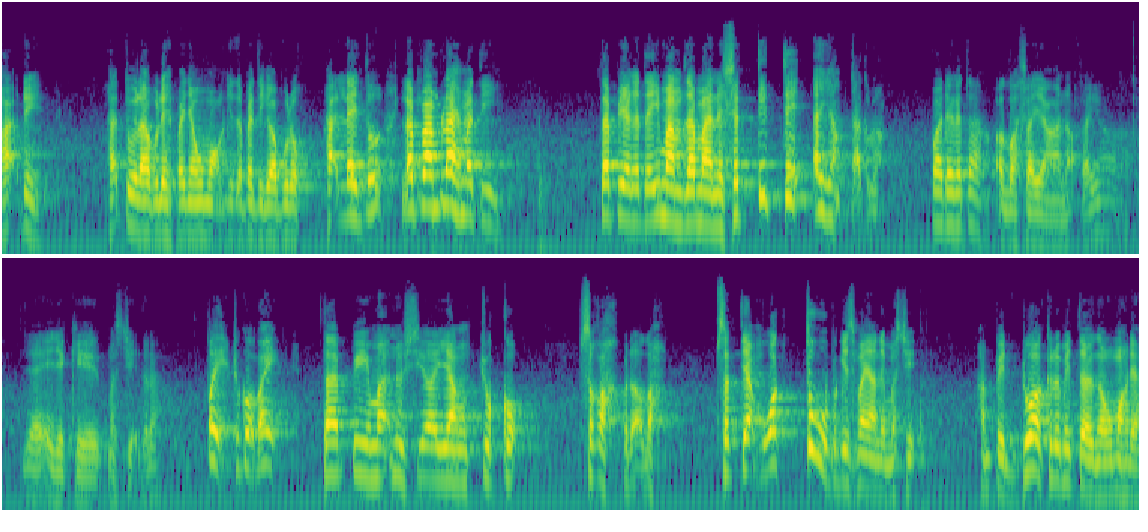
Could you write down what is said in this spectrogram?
hak ni. Hak tu lah boleh panjang umur kita sampai tiga puluh. Hak lain tu lapan belas mati. Tapi yang kata imam zaman ni setitik ayam tak keluar. Apa dia kata? Allah sayang anak saya. Dia educate masjid tu lah. Baik, cukup baik. Tapi manusia yang cukup Serah kepada Allah. Setiap waktu pergi semayang di masjid. Hampir 2 km dengan rumah dia.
